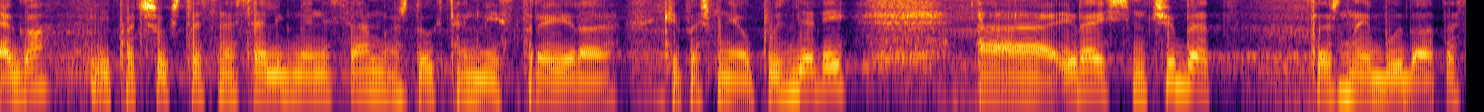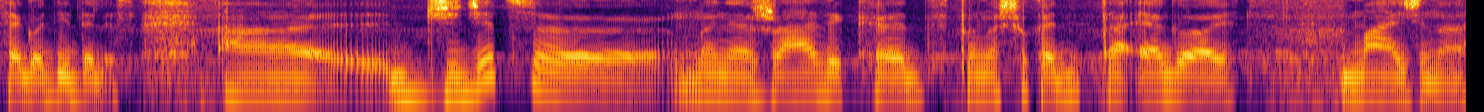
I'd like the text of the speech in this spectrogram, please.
ego, ypač aukštesniuose lygmenyse, maždaug ten meistrai yra, kaip aš minėjau, pusdėviai. Yra išimčių, bet dažnai būdavo tas ego didelis. Džiudžitsu mane žavi, kad panašu, kad tą ego mažina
